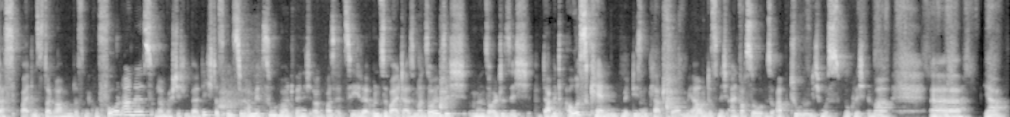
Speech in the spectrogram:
dass bei Instagram das Mikrofon an ist oder möchte ich lieber nicht, dass Instagram mir zuhört, wenn ich irgendwas erzähle und so weiter. Also man soll sich, man sollte sich damit auskennen mit diesen Plattformen, ja, und das nicht einfach so, so abtun. Und ich muss wirklich immer, äh, ja,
